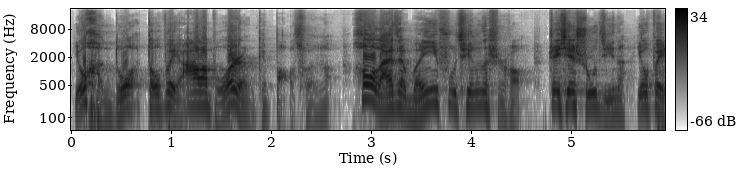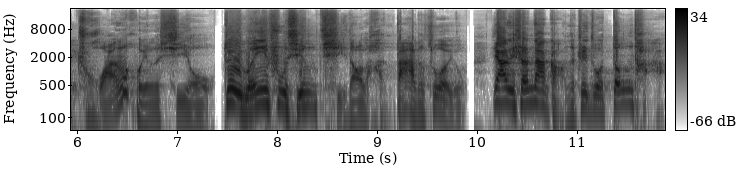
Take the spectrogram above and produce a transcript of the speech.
有很多都被阿拉伯人给保存了。后来在文艺复兴的时候，这些书籍呢又被传回了西欧，对文艺复兴起到了很大的作用。亚历山大港的这座灯塔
